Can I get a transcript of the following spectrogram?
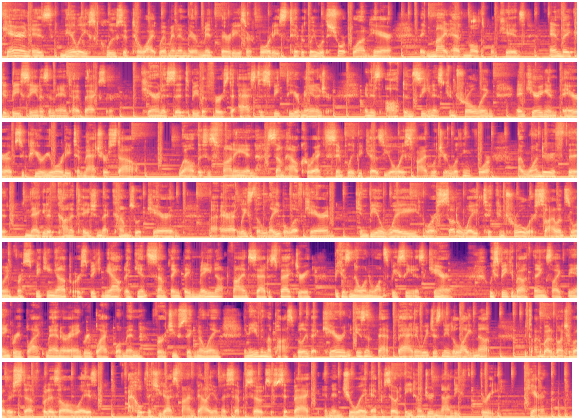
Karen is nearly exclusive to white women in their mid 30s or 40s, typically with short blonde hair. They might have multiple kids, and they could be seen as an anti vaxxer. Karen is said to be the first to ask to speak to your manager and is often seen as controlling and carrying an air of superiority to match her style. While this is funny and somehow correct simply because you always find what you're looking for, I wonder if the negative connotation that comes with Karen, uh, or at least the label of Karen, can be a way or a subtle way to control or silence women from speaking up or speaking out against something they may not find satisfactory because no one wants to be seen as a Karen. We speak about things like the angry black man or angry black woman, virtue signaling, and even the possibility that Karen isn't that bad and we just need to lighten up. We talk about a bunch of other stuff, but as always, I hope that you guys find value in this episode. So sit back and enjoy episode 893 Karen.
